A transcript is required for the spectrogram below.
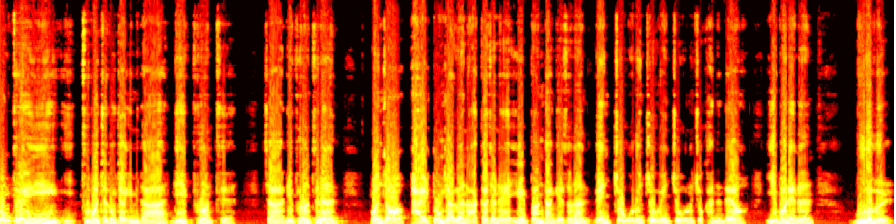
홈 트레이닝 이- 두 번째 동작입니다. 리 프론트. 자, 리 프론트는 먼저 발 동작은 아까 전에 1번 단계에서는 왼쪽, 오른쪽, 왼쪽, 오른쪽 갔는데요. 이번에는 무릎을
